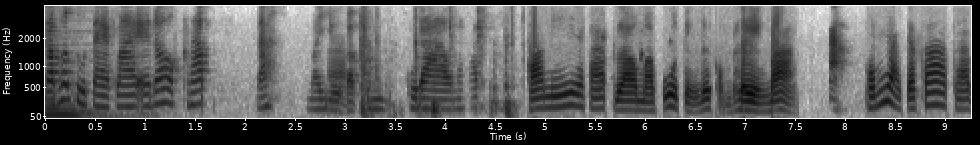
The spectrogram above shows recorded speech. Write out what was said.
กลับเข้าสู่แตกลายไอดอลครับนะมาอยู่กับคุณครูดาวนะครับ คราวนี้นะครับเรามาพูดถึงเรื่องของเพลงบ้างค่ะผมอยากจะทราบครับ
